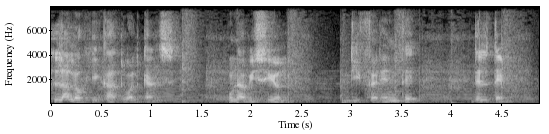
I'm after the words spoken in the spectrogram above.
La lógica a tu alcance, una visión diferente del tema.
